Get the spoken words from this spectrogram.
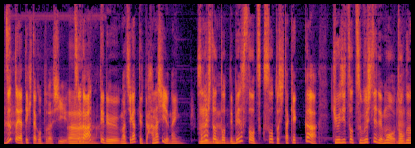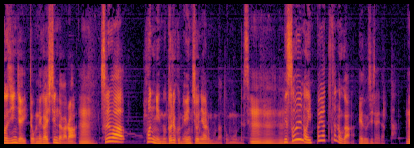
ずっとやってきたことだし、うん。それが合ってる間違ってるって話じゃないその人にとってベストを尽くそうとした結果休日を潰してでも遠くの神社行ってお願いしてんだから、うん。それは本人の努力の延長にあるもんだと思うんですよ。でそういうのをいっぱいやってたのが江戸時代だった。江う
